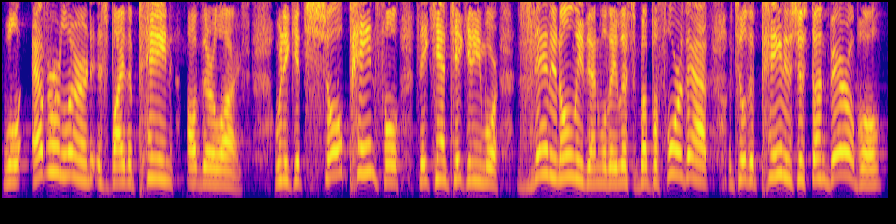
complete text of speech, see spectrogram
will ever learn is by the pain of their life. When it gets so painful, they can't take it anymore. Then and only then will they listen. But before that, until the pain is just unbearable,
